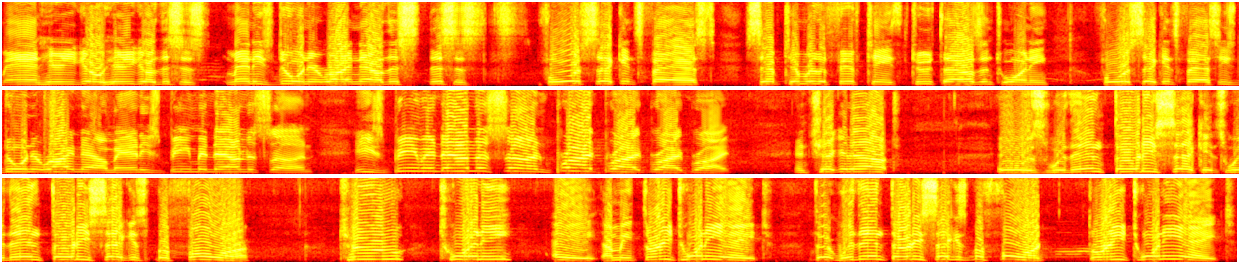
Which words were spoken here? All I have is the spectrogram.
Man, here you go, here you go. This is, man, he's doing it right now. This this is four seconds fast, September the 15th, 2020. Four seconds fast. He's doing it right now, man. He's beaming down the sun. He's beaming down the sun. Bright, bright, bright, bright. And check it out. It was within 30 seconds, within 30 seconds before 228, I mean 328, th within 30 seconds before 328,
